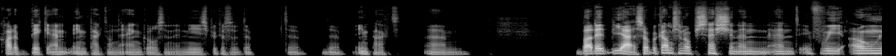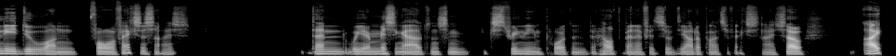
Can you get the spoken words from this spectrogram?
quite a big am- impact on the ankles and the knees because of the the, the impact. Um, but it yeah, so it becomes an obsession, and and if we only do one form of exercise, then we are missing out on some extremely important health benefits of the other parts of exercise. So I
